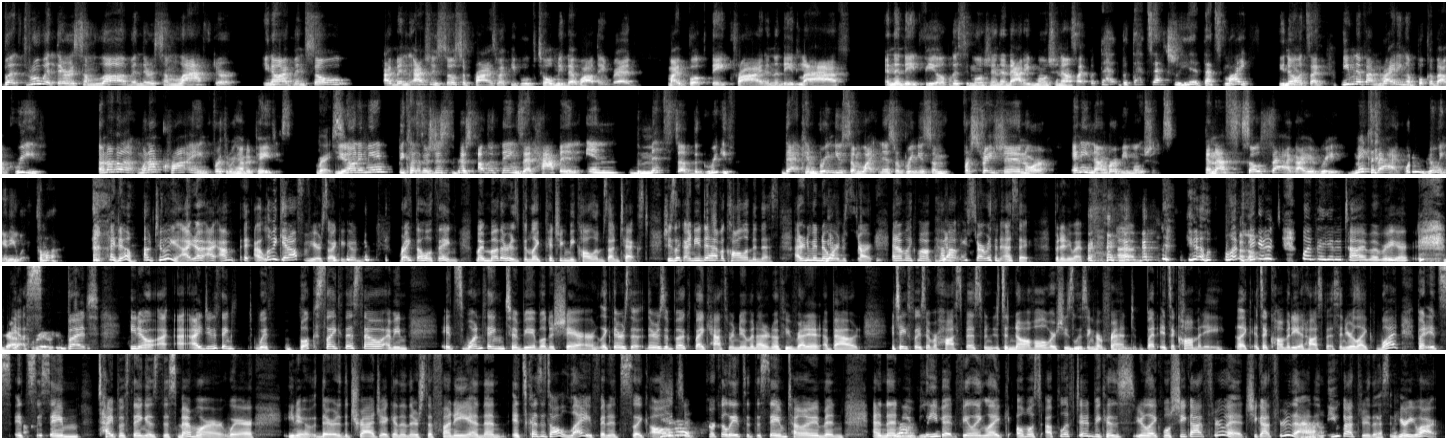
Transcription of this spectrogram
but through it, there is some love and there's some laughter. You know, I've been so, I've been actually so surprised by people who've told me that while they read my book, they cried and then they'd laugh and then they'd feel this emotion and that emotion. I was like, but that, but that's actually it. That's life. You know, yeah. it's like even if I'm writing a book about grief, I'm not gonna, we're not crying for 300 pages. Right. You know what I mean? Because yep. there's just there's other things that happen in the midst of the grief that can bring you some lightness or bring you some frustration or any number of emotions. And that's so SAG. I agree. Make SAG. what are you doing anyway? Come on. I know. I'm doing it. I, I, I'm. I, let me get off of here so I can go write the whole thing. My mother has been like pitching me columns on text. She's like, I need to have a column in this. I don't even know yeah. where to start. And I'm like, Mom, how yeah. about you start with an essay? But anyway, um, you know, one thing at a, one thing at a time over here. Yeah, yes, really. but you know, I, I do think with books like this, though, I mean it's one thing to be able to share. Like there's a there's a book by Catherine Newman. I don't know if you've read it about. It takes place over hospice when it's a novel where she's losing her mm-hmm. friend, but it's a comedy. Like it's a comedy at hospice, and you're like, what? But it's it's the same type of thing as this memoir where you know there's the tragic and then there's the funny, and then it's because it's all life and it's like all yeah. percolates at the same time, and and then yeah. you leave it feeling like almost uplifted because you're like, well, she got through it. She got through that, yeah. and you got through this and here you are.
